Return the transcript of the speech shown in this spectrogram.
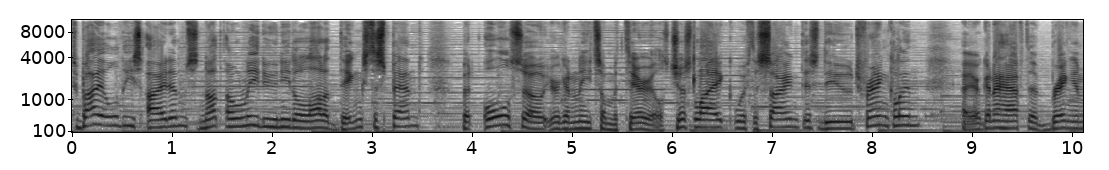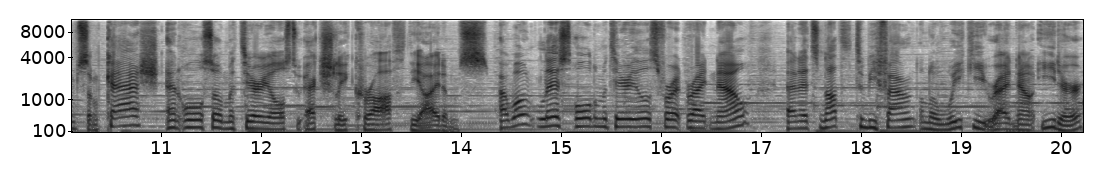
To buy all these items, not only do you need a lot of dinks to spend, but also you're gonna need some materials. Just like with the scientist dude Franklin, uh, you're gonna have to bring him some cash and also materials to actually craft the items. I won't list all the materials for it right now, and it's not to be found on the wiki right now either.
